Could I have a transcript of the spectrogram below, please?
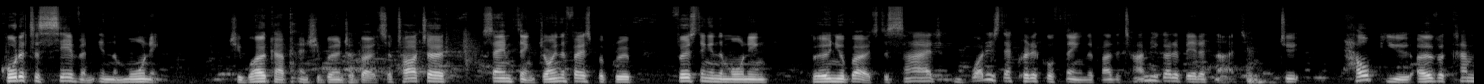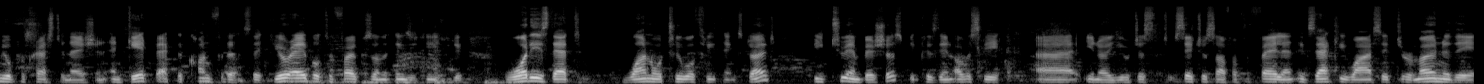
quarter to seven in the morning, she woke up and she burned her boat. So Tato, same thing. Join the Facebook group. First thing in the morning, burn your boats. Decide what is that critical thing that by the time you go to bed at night, to help you overcome your procrastination and get back the confidence that you're able to focus on the things that you need to do. What is that one or two or three things? Don't be too ambitious because then obviously, uh, you know, you just set yourself up for failure. And exactly why I said to Ramona there,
